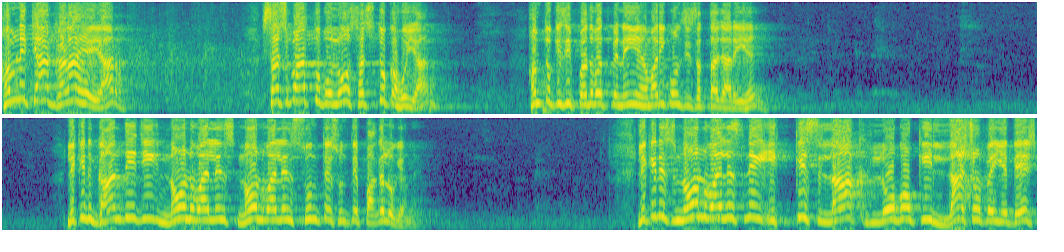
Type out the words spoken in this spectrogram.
हमने क्या गढ़ा है यार? सच बात तो बोलो, सच तो कहो यार। हम तो किसी पदवत पे नहीं है, हमारी कौन सी सत्ता जा रही है? लेकिन Gandhi ji non violence non violence सुनते सुनते पागल हो गया मैं। लेकिन इस नॉन वायलेंस ने 21 लाख लोगों की लाशों पे यह देश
